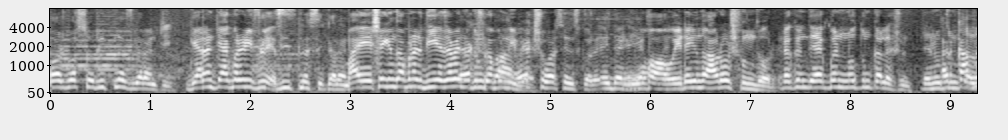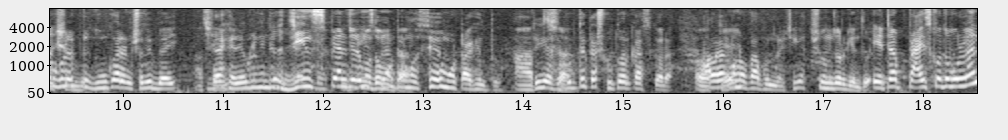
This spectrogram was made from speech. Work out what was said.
দশ বছর রিপ্লেস গ্যারান্টি গ্যারান্টি একবারে রিপ্লেস রিপ্লেস গ্যারান্টি ভাই এসে কিন্তু আপনার দিয়ে যাবে নতুন কাপড় নিবে। একশো বার চেঞ্জ করে। এই দেখেন ওয়াও এটা কিন্তু আরও সুন্দর। এটা কিন্তু একবার নতুন কালেকশন এটা নতুন collection। একটু জুম করেন সুদীপ ভাই। আচ্ছা। দেখেন এগুলো কিন্তু জিন্স প্যান্টের মতো মোটা। সে মোটা কিন্তু। ঠিক আছে আচ্ছা। প্রত্যেকটা সুতোর কাজ করা। আলাদা কোনো কাপড় নয় ঠিক আছে? সুন্দর কিন্তু। এটা প্রাইস কত বললেন?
